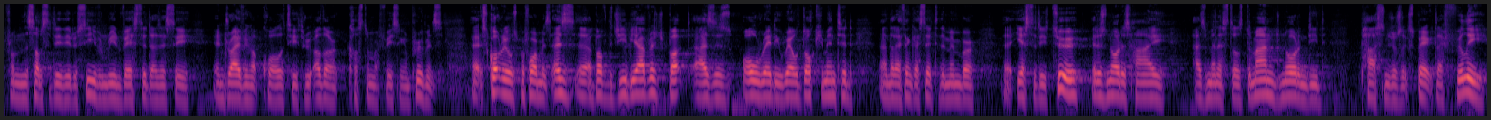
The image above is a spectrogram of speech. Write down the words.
from the subsidy they receive and reinvested, as I say, in driving up quality through other customer-facing improvements. Uh, ScotRail's performance is uh, above the GB average, but as is already well documented, and that I think I said to the member Uh, yesterday too, it is not as high as ministers demand, nor indeed passengers expect. I fully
